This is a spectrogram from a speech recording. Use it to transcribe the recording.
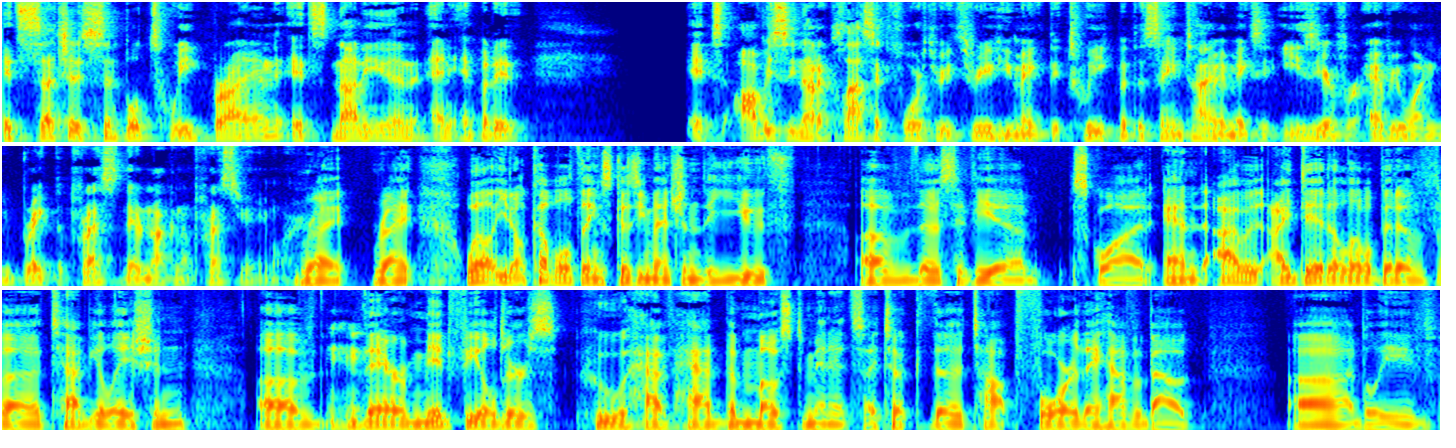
it's such a simple tweak, Brian. It's not even any, but it it's obviously not a classic 433 if you make the tweak, but at the same time, it makes it easier for everyone. You break the press, they're not going to press you anymore. Right, right. Well, you know, a couple of things because you mentioned the youth of the Sevilla squad, and I was I did a little bit of uh, tabulation of mm-hmm. their midfielders who have had the most minutes. I took the top four. They have about, uh, I believe,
